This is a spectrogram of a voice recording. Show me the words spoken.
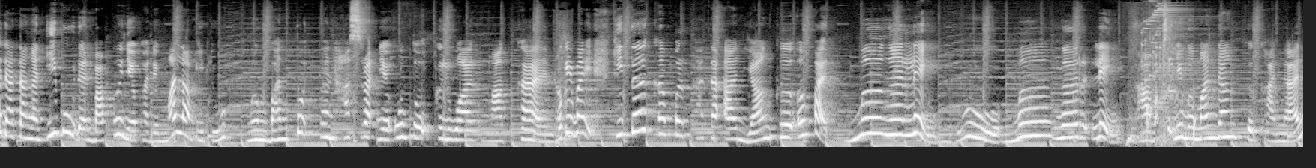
kedatangan ibu dan bapanya pada malam itu membantutkan hasratnya untuk keluar makan. Okey baik, kita ke perkataan yang keempat, mengerling. Uh, mengerling. Ha, maksudnya memandang ke kanan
